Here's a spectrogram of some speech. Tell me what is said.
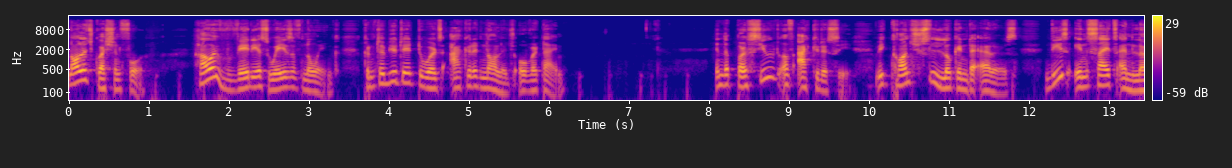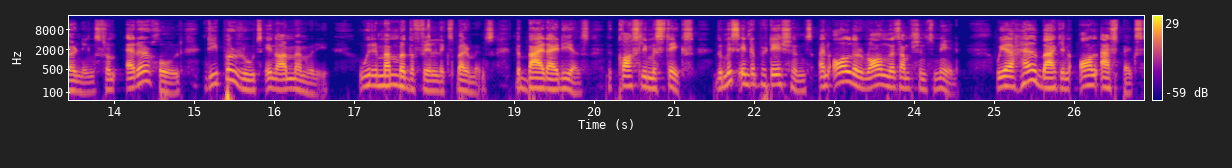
Knowledge question 4. How have various ways of knowing contributed towards accurate knowledge over time? In the pursuit of accuracy, we consciously look into errors. These insights and learnings from error hold deeper roots in our memory. We remember the failed experiments, the bad ideas, the costly mistakes, the misinterpretations, and all the wrong assumptions made. We are held back in all aspects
